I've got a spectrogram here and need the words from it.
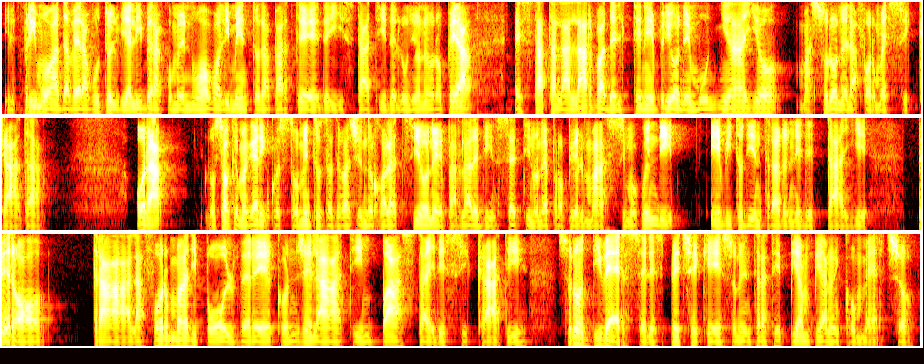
Il primo ad aver avuto il via libera come nuovo alimento da parte degli stati dell'Unione europea è stata la larva del tenebrione mugnaio, ma solo nella forma essiccata. Ora, lo so che magari in questo momento state facendo colazione e parlare di insetti non è proprio il massimo, quindi evito di entrare nei dettagli, però tra la forma di polvere, congelati, in pasta ed essiccati, sono diverse le specie che sono entrate pian piano in commercio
